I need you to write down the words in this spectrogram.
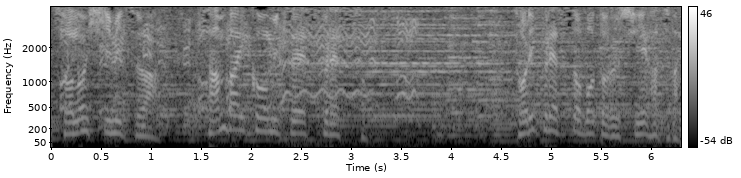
その秘密は3倍高密エスプレッソ。トリプレッソボトル新発売。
